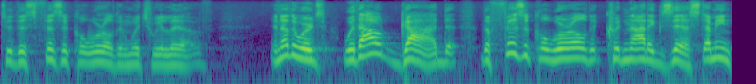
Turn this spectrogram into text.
to this physical world in which we live. In other words, without God, the physical world could not exist. I mean,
